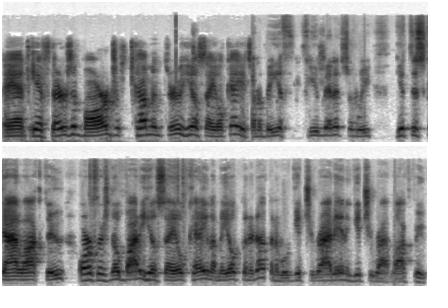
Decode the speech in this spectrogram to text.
And if there's a barge coming through, he'll say, okay, it's going to be a few minutes and we get this guy locked through. Or if there's nobody, he'll say, okay, let me open it up and we'll get you right in and get you right locked through.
